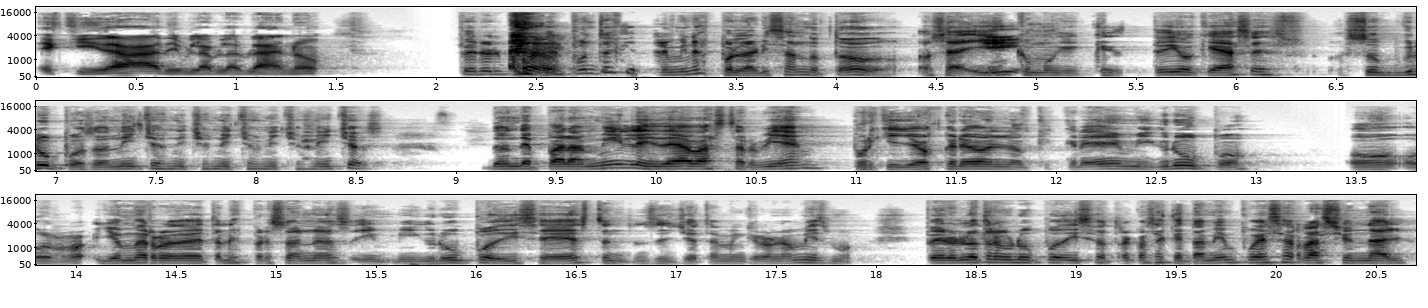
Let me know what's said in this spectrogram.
equidad y bla, bla, bla, ¿no? Pero el, punto es que terminas polarizando todo. O sea, y, como que, te digo que haces subgrupos o nichos, nichos, nichos, nichos, nichos, donde para mí la idea va a estar bien, porque yo creo en lo que cree mi grupo, o, yo me rodeo de tales personas y mi grupo dice esto, entonces yo también creo lo mismo. Pero el otro grupo dice otra cosa que también puede ser racional.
